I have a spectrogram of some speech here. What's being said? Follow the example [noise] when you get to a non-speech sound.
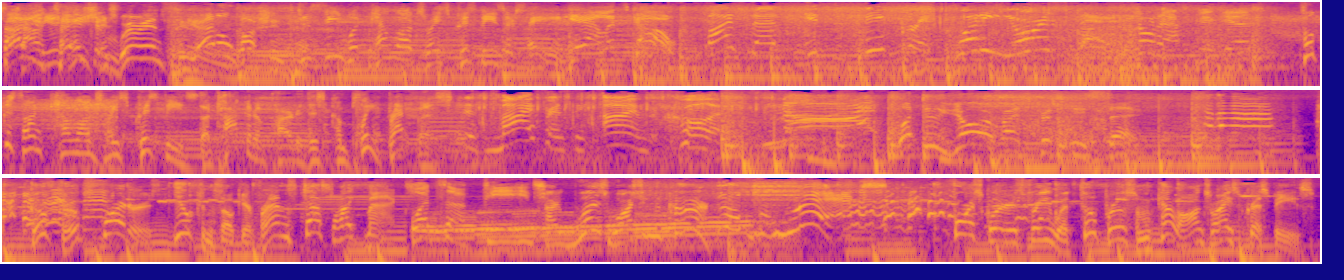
Salutations! We're in Seattle, Washington. To see what Kellogg's Rice Krispies are saying. Yeah, let's go. Mine says it's a secret. What do yours say? Don't ask me again. Focus on Kellogg's Rice Krispies, the talkative part of this complete breakfast. Because my friends think I'm the coolest. Not! What do your Rice Krispies say? Goof Troop Squirters. You can soak your friends just like Max. What's up, Peach? I was washing the car. Oh, Max! [laughs] Four squirters free with two proofs from Kellogg's Rice Krispies.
